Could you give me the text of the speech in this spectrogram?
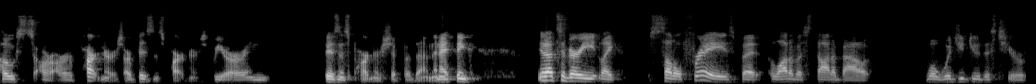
hosts are our partners our business partners. We are in business partnership with them. And i think you know, that's a very like subtle phrase but a lot of us thought about well would you do this to your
